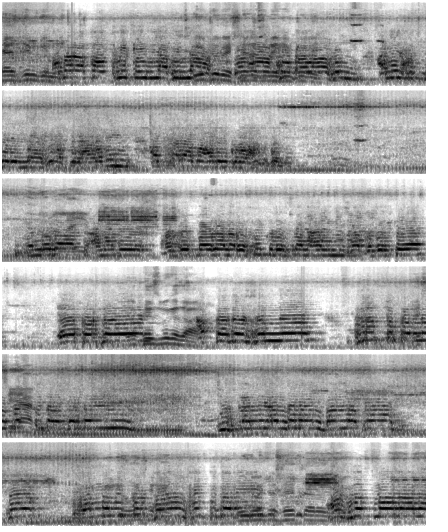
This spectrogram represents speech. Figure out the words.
শেষ দিন বিল্লাহ। ইউটিউবে সেটা চলে, ইউটিউবে। ধন্যবাদ আমাদের হযরত মাওলানা রফিকুল ইসলাম আলমী সাহেবকে। এই পর্যায়ে আপনাদের সামনে গুরুত্বপূর্ণ শেয়ার। করবেন ইসলামী আন্দোলন বাংলাদেশ সম্মানিত মাওলানা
